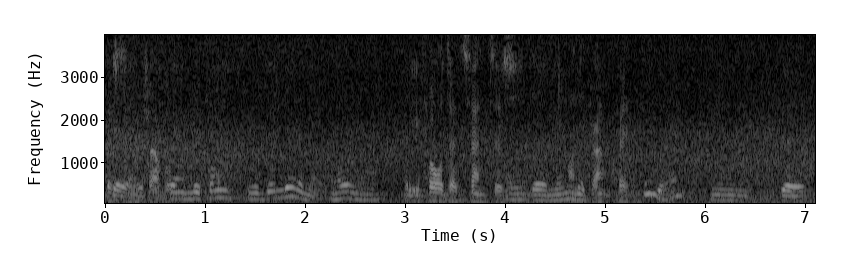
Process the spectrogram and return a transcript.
piston travel. But your four dead centres on the ground pin.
